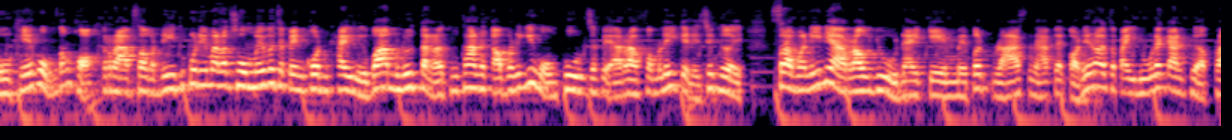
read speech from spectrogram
อเคผมต้องขอกราบสวัสดีทุกคนที่มารับชมไม่ว่าจะเป็นคนไทยหรือว่ามนุษย์ต่างดาวทุกท่านนะครับวันนี้ผมภูมิจะเป็นอาราฟอร์มลี่กันเช่นเคยสำหรับวันนี้เนี่ยเราอยู่ในเกม Maple Rush นะครับแต่ก่อนที่เราจะไปดูและการเผื่อใคร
